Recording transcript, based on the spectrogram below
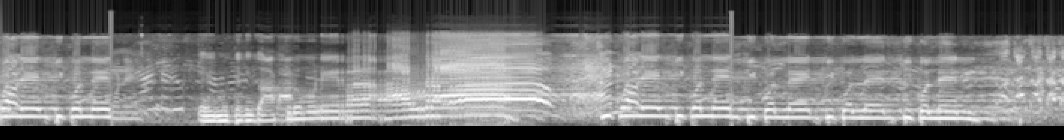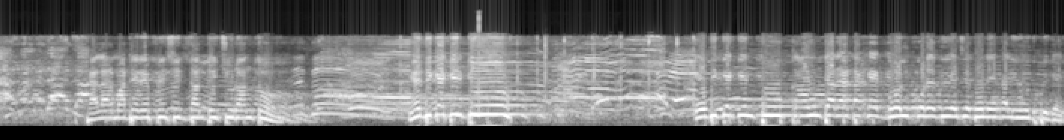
করলেন কি করলেন? এই মুহূর্তে কিন্তু আক্রমণে এবার হাওড়া। কি করলেন কি করলেন কি করলেন কি করলেন কি করলেন? খেলার মাঠে রেফারি সিদ্ধান্তই চূড়ান্ত। এদিকে কিন্তু এদিকে কিন্তু কাউন্টার অ্যাটাকে গোল করে দিয়েছে ধনিয়াখালী ইউথ ব্রিগেড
